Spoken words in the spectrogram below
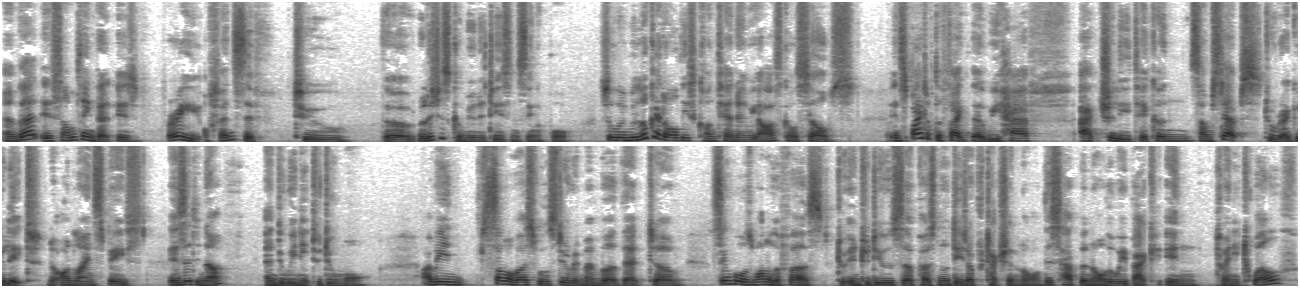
And that is something that is very offensive to the religious communities in Singapore. So when we look at all these content and we ask ourselves, in spite of the fact that we have actually taken some steps to regulate the online space. Is it enough? And do we need to do more? I mean, some of us will still remember that um, Singapore was one of the first to introduce a personal data protection law. This happened all the way back in 2012.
